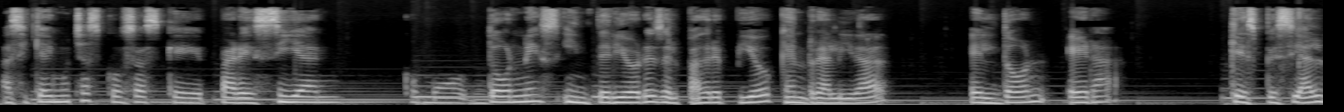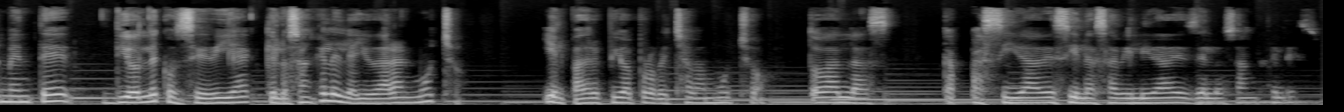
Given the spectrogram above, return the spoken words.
Así que hay muchas cosas que parecían como dones interiores del Padre Pío, que en realidad el don era que especialmente Dios le concedía que los ángeles le ayudaran mucho. Y el Padre Pío aprovechaba mucho todas las capacidades y las habilidades de los ángeles.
